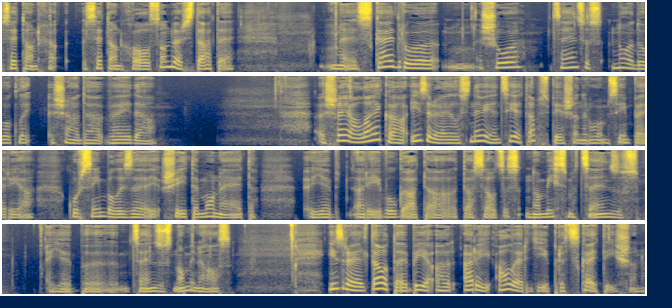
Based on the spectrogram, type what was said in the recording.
Setonhols universitātē, uh, skaidro šo census nodokli šādā veidā. Šajā laikā Izraēlas neviens iet apspiešana Romas impērijā, kur simbolizēja šī monēta, jeb arī vulgātā tā saucas nomisma cenzus, jeb eh, cenzus nomināls. Izraēļa tautai bija ar, arī alerģija pret skaitīšanu,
